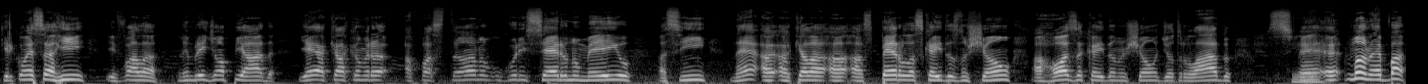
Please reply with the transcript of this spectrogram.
Que ele começa a rir e fala, lembrei de uma piada. E aí aquela câmera afastando, o guri sério no meio, assim, né? A- aquela, a- as pérolas caídas no chão, a rosa caída no chão de outro lado. Sim. É, é, mano, é ba-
